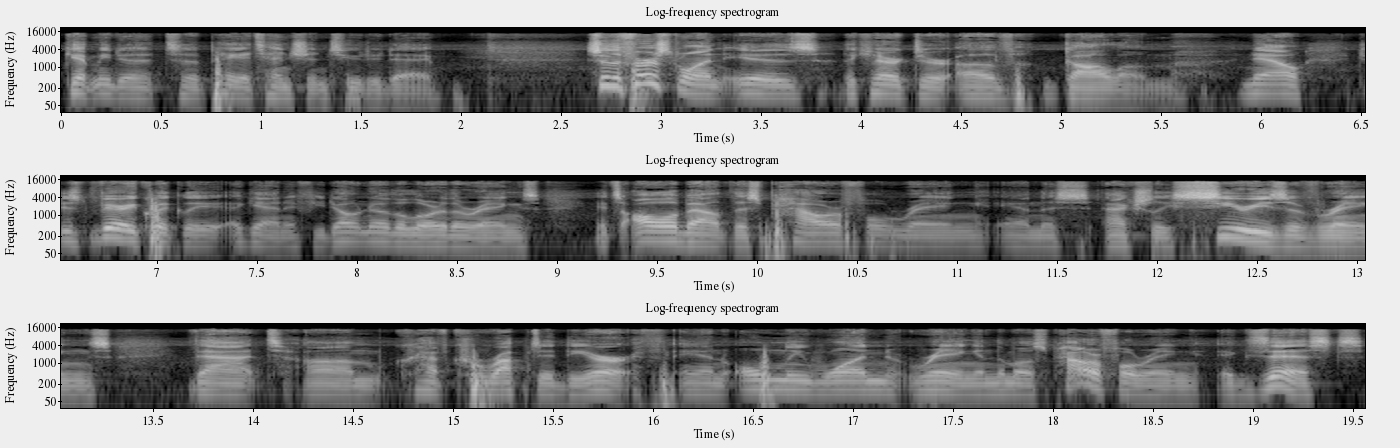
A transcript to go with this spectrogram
get me to, to pay attention to today. So the first one is the character of Gollum. Now, just very quickly, again, if you don't know The Lord of the Rings, it's all about this powerful ring and this actually series of rings that um, have corrupted the earth. And only one ring, and the most powerful ring, exists.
